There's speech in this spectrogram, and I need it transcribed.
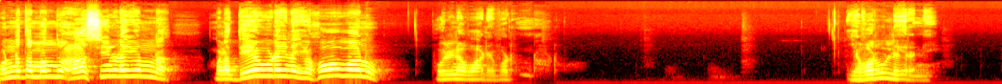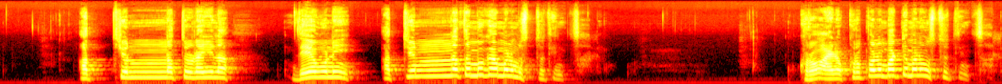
ఉన్నత మందు ఆసీనుడై ఉన్న మన దేవుడైన యహోవాను పోలిన వాడెవడున్నాడు ఎవరూ లేరని. అత్యున్నతుడైన దేవుని అత్యున్నతముగా మనం స్థుతించాలి. కృ ఆయన కృపను బట్టి మనం స్థుతించాలి.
